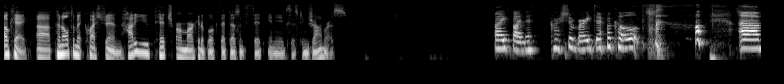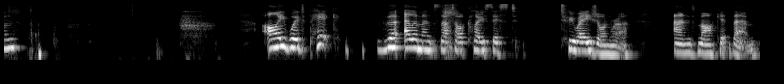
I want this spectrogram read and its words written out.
Okay, uh, penultimate question: How do you pitch or market a book that doesn't fit any existing genres? I find this question very difficult. um, I would pick the elements that are closest to a genre and market them.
